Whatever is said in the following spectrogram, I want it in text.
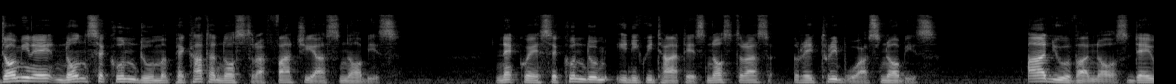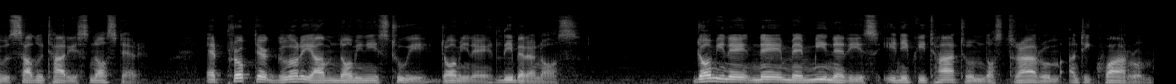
Domine non secundum peccata nostra facias nobis, neque secundum iniquitates nostras retribuas nobis. Adiuva nos Deus salutaris noster, et propter gloriam nominis tui, Domine, libera nos. Domine ne me mineris iniquitatum nostrarum antiquarum,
